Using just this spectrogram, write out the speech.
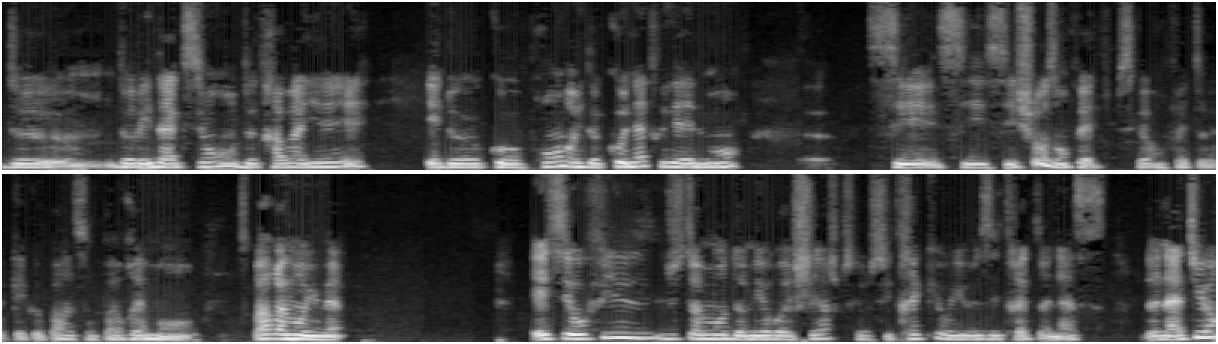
de, de rédaction, de travailler et de comprendre et de connaître réellement euh, ces, ces, ces choses en fait, puisque en fait euh, quelque part elles sont pas vraiment, sont pas vraiment humains. Et c'est au fil justement de mes recherches, parce que je suis très curieuse et très tenace de nature,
